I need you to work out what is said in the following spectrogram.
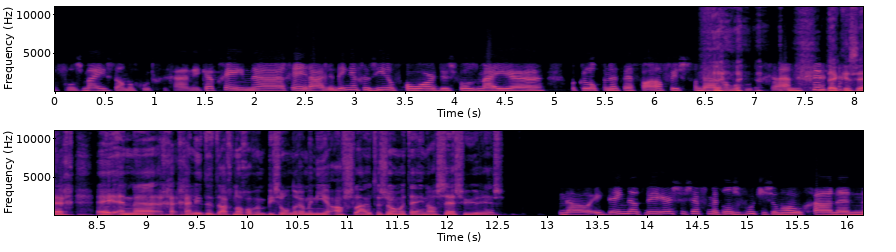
Volgens mij is het allemaal goed gegaan. Ik heb geen, uh, geen rare dingen gezien of gehoord. Dus volgens mij, uh, we kloppen het even af, is het vandaag allemaal goed gegaan. Lekker zeg. Hey, en uh, gaan jullie de dag nog op een bijzondere manier afsluiten zometeen als zes uur is? Nou, ik denk dat we eerst eens even met onze voetjes omhoog gaan en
